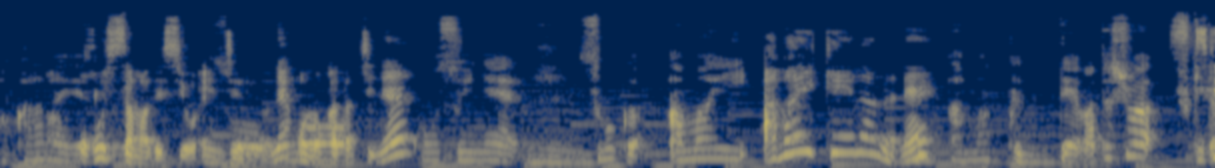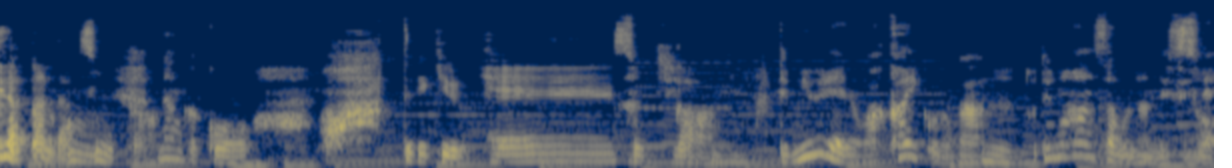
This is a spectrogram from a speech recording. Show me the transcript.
わからないですけど。お星様ですよ、エンジェルのね、この形ね。香水ね、うんすごく甘い、甘い系なんだね。甘くって、私は好好ききだったんだ。うんそうか。なんかこう、わーってできるへえ、そっ。か。うんで、ミューレイの若い頃が、うんとてもハンサムなんですよね。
